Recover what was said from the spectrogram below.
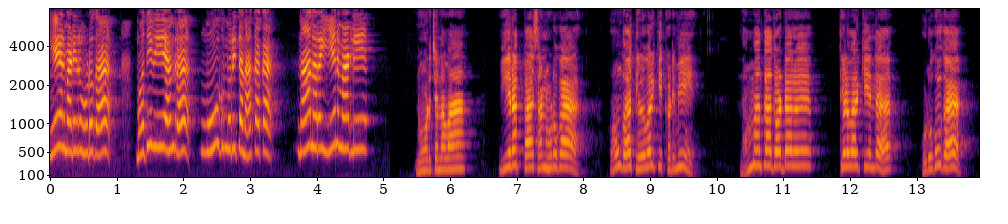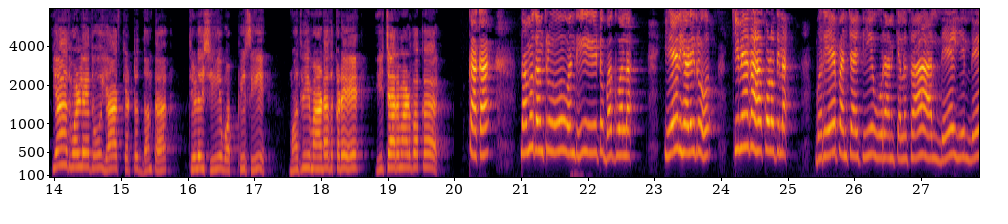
ಏನ್ ಮಾಡಿದ್ರು ಹುಡುಗ? ಮದುವೆ ಅಂದ್ರ ಮೂಗು ಮುರಿತಾನ ಕಾಕ? ನಾನರ ಏನ್ ಮಾಡ್ಲಿ? ನೋಡ್ ಚೆನ್ನವ ಈರಪ್ಪ ಸಣ್ಣ ಹುಡುಗ ಅವಂಗ ತಿಳುವಳಿಕೆ ಕಡಿಮೆ. ನಮ್ಮಂತ ದೊಡ್ಡವರು ತಿಳುವಳಿಕೆಯಿಂದ ಹುಡುಗಗ ಯಾವ್ದು ಒಳ್ಳೇದು ಯಾವ್ದು ಕೆಟ್ಟದ್ದಂತ ತಿಳಿಸಿ ಒಪ್ಪಿಸಿ ಮದ್ವಿ ಮಾಡೋದ್ ಕಡೆ ವಿಚಾರ ಮಾಡ್ಬೇಕ. ಕಾಕ ನಮಗಂತೂ ಒಂದೀಟು ಬಗ್ವಲ್ಲ ಏನ್ ಹೇಳಿದ್ರು ಕಿವ್ಯಾಗ ಹಾಕೊಳ್ಳೋದಿಲ್ಲ ಬರೇ ಪಂಚಾಯತಿ ಊರನ್ ಕೆಲಸ ಅಲ್ಲೇ ಇಲ್ಲೇ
